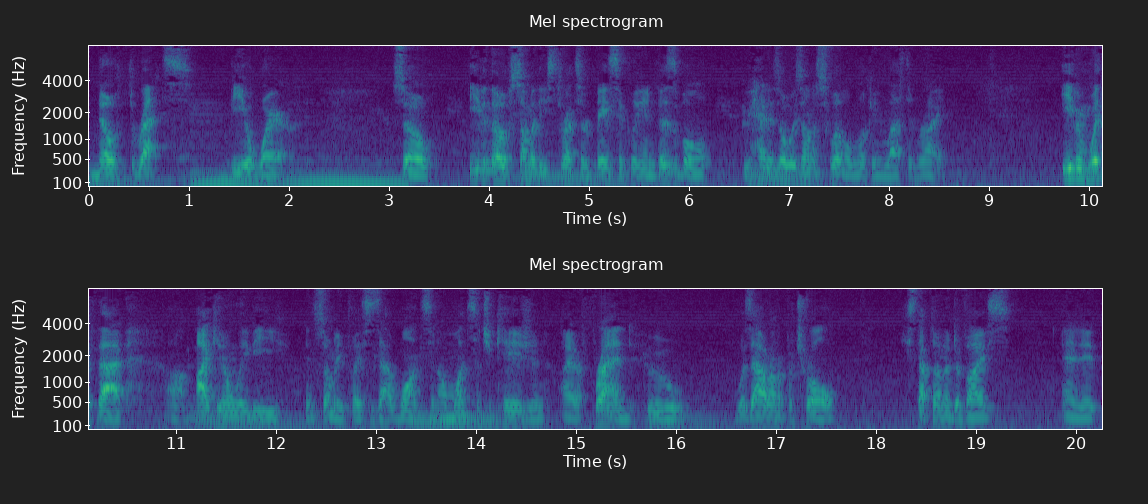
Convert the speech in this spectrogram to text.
know threats, be aware. So, even though some of these threats are basically invisible, your head is always on a swivel looking left and right. Even with that, um, I can only be in so many places at once. And on one such occasion, I had a friend who was out on a patrol. He stepped on a device, and it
